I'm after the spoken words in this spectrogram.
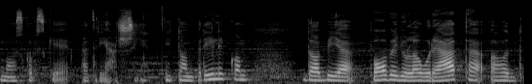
Moskovske patrijaršije. I tom prilikom dobija povelju laureata od,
